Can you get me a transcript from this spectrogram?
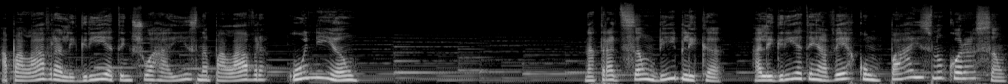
a palavra alegria tem sua raiz na palavra união. Na tradição bíblica, alegria tem a ver com paz no coração,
